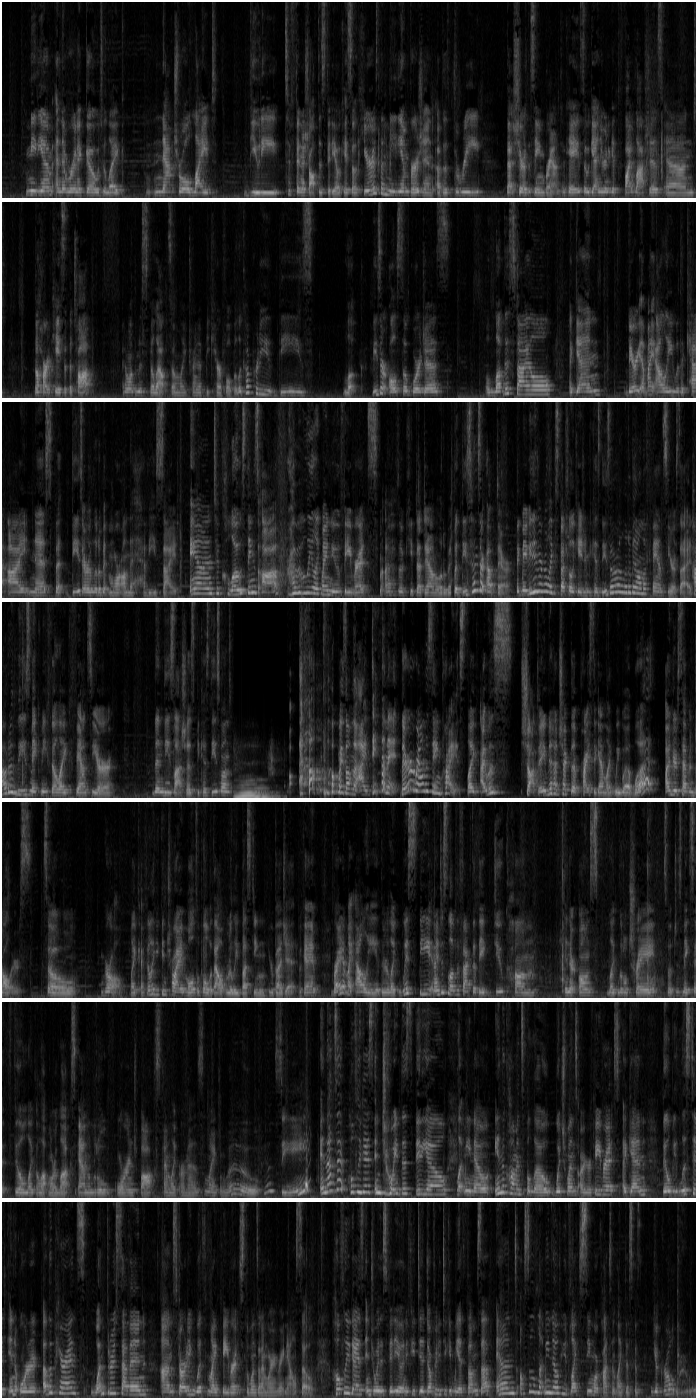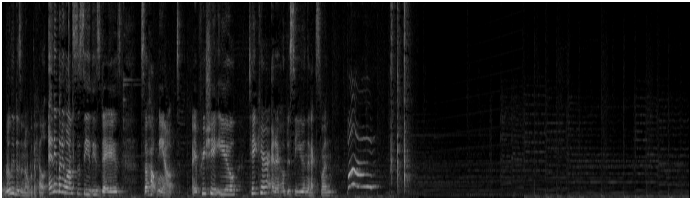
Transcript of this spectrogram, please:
medium, and then we're gonna go to like natural light beauty to finish off this video. Okay, so here's the medium version of the three that share the same brand, okay? So again, you're gonna get the five lashes and the hard case at the top. I don't want them to spill out, so I'm like trying to be careful. But look how pretty these look. These are also gorgeous. I love this style. Again, very up my alley with a cat eye-ness, but these are a little bit more on the heavy side. And to close things off, probably like my new favorites. I have to keep that down a little bit, but these ones are up there. Like maybe these are for like special occasion because these are a little bit on the fancier side. How do these make me feel like fancier than these lashes? Because these ones poke myself in the eye, damn it. They're around the same price. Like I was shocked. I even had to check the price again, like we what, what? Under $7. So girl, like I feel like you can try multiple without really busting your budget, okay? Right at my alley, they're like wispy and I just love the fact that they do come in their own like little tray so it just makes it feel like a lot more luxe and a little orange box kind of like Hermes. I'm like whoa fancy. And that's it. Hopefully you guys enjoyed this video. Let me know in the comments below which ones are your favorites. Again they'll be listed in order of appearance one through seven um, starting with my favorites the ones that I'm wearing right now. So Hopefully you guys enjoyed this video and if you did, don't forget to give me a thumbs up and also let me know if you'd like to see more content like this because your girl really doesn't know what the hell anybody wants to see these days. So help me out. I appreciate you. Take care and I hope to see you in the next one. Bye!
